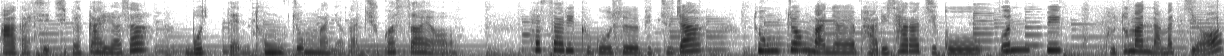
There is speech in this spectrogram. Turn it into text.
아가씨 집에 깔려서 못된 동쪽 마녀가 죽었어요. 햇살이 그곳을 비추자 동쪽 마녀의 발이 사라지고 은빛 구두만 남았지요.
